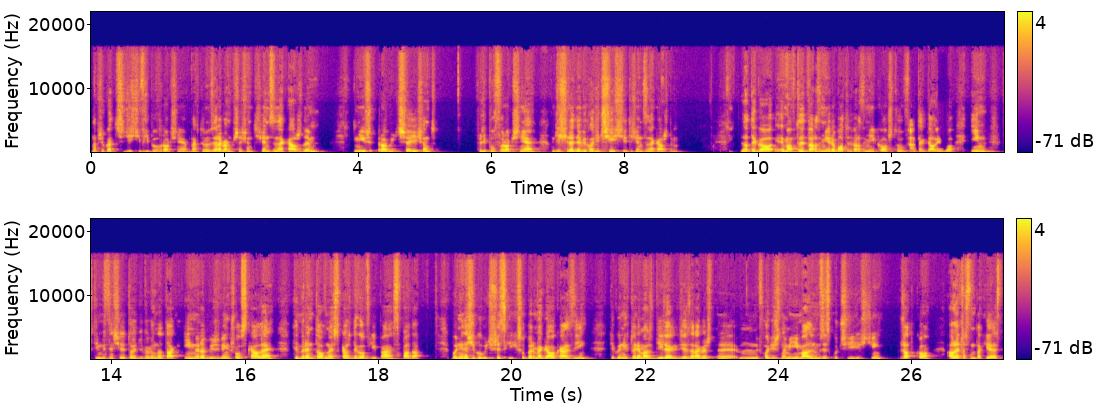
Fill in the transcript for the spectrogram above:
na przykład 30 flipów rocznie, na którym zarabiam 60 tysięcy na każdym, niż robić 60 flipów rocznie, gdzie średnio wychodzi 30 tysięcy na każdym. Dlatego mam wtedy dwa razy mniej roboty, dwa razy mniej kosztów tak. i tak dalej, bo im w tym biznesie to wygląda tak, im robisz większą skalę, tym rentowność z każdego flipa spada. Bo nie da się kupić wszystkich super mega okazji, tylko niektóre masz deale, gdzie zarabiasz, yy, wchodzisz na minimalnym zysku 30, rzadko, ale czasem tak jest,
